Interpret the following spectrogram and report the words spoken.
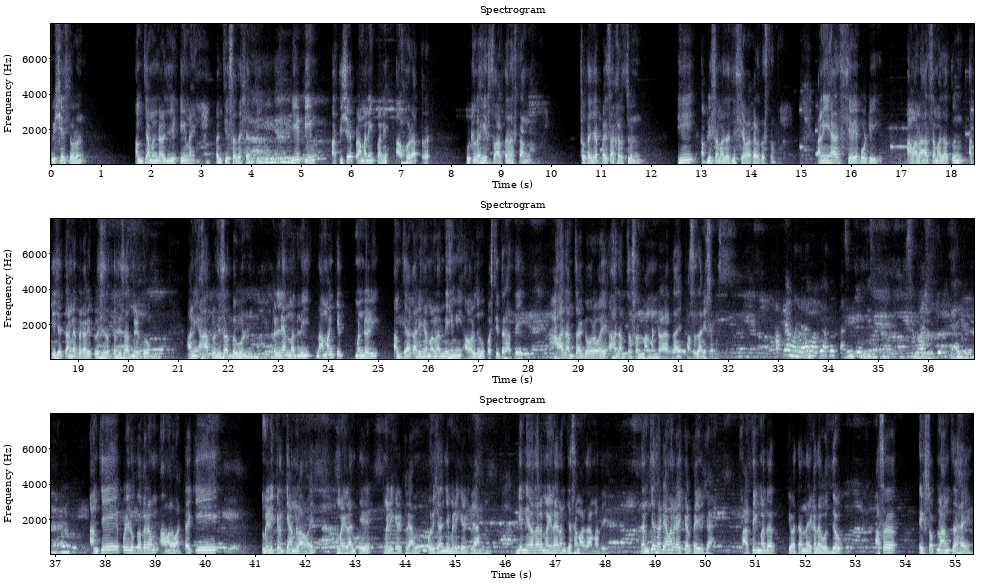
विशेष करून आमच्या मंडळाची जी टीम आहे पंचवीस सदस्यांची ही टीम अतिशय प्रामाणिकपणे अहोरात्र कुठलाही स्वार्थ नसताना स्वतःच्या पैसा खर्चून ही आपली समाजाची सेवा करत असतात. आणि ह्या सेवेपोटी आम्हाला समाजातून अतिशय चांगल्या प्रकारे प्रतिसाद प्रतिसाद मिळतो. आणि हा प्रतिसाद बघून कल्याणमधली नामांकित मंडळी आमच्या कार्यक्रमाला नेहमी आवर्जून उपस्थित राहते. हाच आमचा गौरव आहे हाच आमचा सन्मान मंडळाचा आहे असंच आम्ही समजतो. आमचे पुढील उपक्रम आम्हाला वाटतं की मेडिकल कॅम्प लावावे. महिलांचे मेडिकल कॅम्प पुरुषांचे मेडिकल कॅम्प जे निराधार महिला आहेत आमच्या समाजामध्ये त्यांच्यासाठी आम्हाला काही करता येईल का? आर्थिक मदत किंवा त्यांना एखादा उद्योग असं एक स्वप्न आमचं आहे.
